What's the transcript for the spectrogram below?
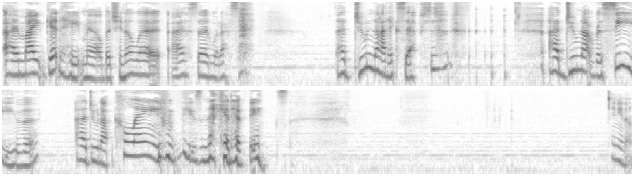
I might get hate mail, but you know what? I said what I said. I do not accept. I do not receive. I do not claim these negative things. And you know,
